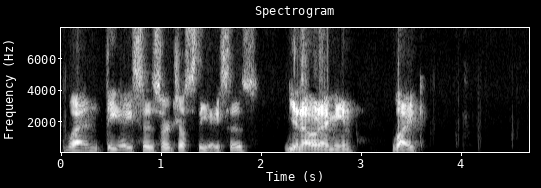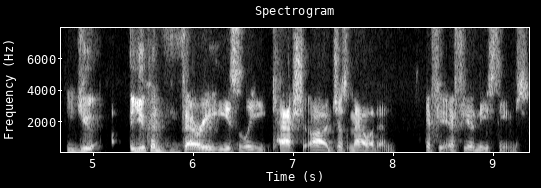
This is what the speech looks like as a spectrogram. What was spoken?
when the aces are just the aces. You know what I mean? Like you you could very easily cash uh, just mail it in if you if you're these teams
